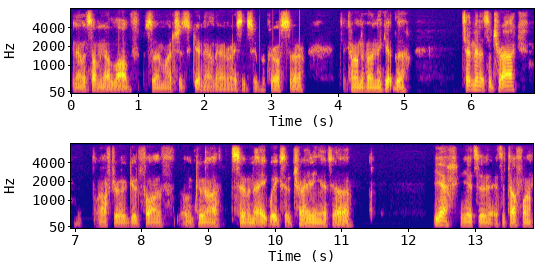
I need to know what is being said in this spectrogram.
you know it's something I love so much is getting out there and racing Supercross. So to kind of only get the ten minutes of track after a good five or good uh, seven to eight weeks of training, it uh, yeah, yeah, it's a it's a tough one.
